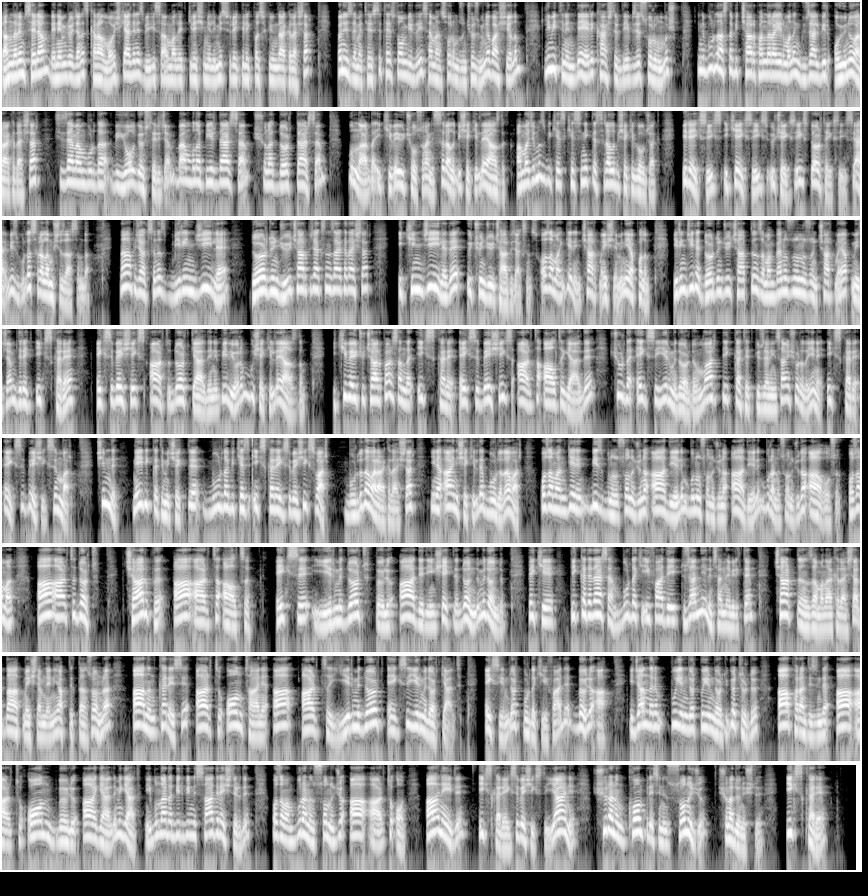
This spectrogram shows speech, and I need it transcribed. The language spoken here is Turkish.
Canlarım selam. Ben Emre Hocanız. Kanalıma hoş geldiniz. Bilgisayar malı etkileşimliliğimiz süreklilik fasikülünde arkadaşlar. Ön izleme testi test 11'deyiz. Hemen sorumuzun çözümüne başlayalım. Limitinin değeri kaçtır diye bize sorulmuş. Şimdi burada aslında bir çarpanlara ayırmanın güzel bir oyunu var arkadaşlar. Size hemen burada bir yol göstereceğim. Ben buna 1 dersem, şuna 4 dersem Bunlar da 2 ve 3 olsun. Hani sıralı bir şekilde yazdık. Amacımız bir kez kesinlikle sıralı bir şekilde olacak. 1 eksi x, 2 eksi x, 3 eksi x, 4 eksi x. Yani biz burada sıralamışız aslında. Ne yapacaksınız? Birinci ile dördüncüyü çarpacaksınız arkadaşlar. İkinci ile de üçüncüyü çarpacaksınız. O zaman gelin çarpma işlemini yapalım. Birinci ile dördüncüyü çarptığın zaman ben uzun uzun çarpma yapmayacağım. Direkt x kare eksi 5x artı 4 geldiğini biliyorum. Bu şekilde yazdım. 2 ve 3'ü çarparsan da x kare eksi 5x artı 6 geldi. Şurada eksi 24'üm var. Dikkat et güzel insan. Şurada da yine x kare eksi 5x'im var. Şimdi neye dikkatimi çekti? Burada bir kez x kare eksi 5x var. Burada da var arkadaşlar. Yine aynı şekilde burada da var. O zaman gelin biz bunun sonucuna a diyelim. Bunun sonucuna a diyelim. Buranın sonucu da a olsun. O zaman a artı 4 çarpı a artı 6 eksi 24 bölü a dediğin şekle döndü mü döndü. Peki dikkat edersen buradaki ifadeyi düzenleyelim seninle birlikte. Çarptığın zaman arkadaşlar dağıtma işlemlerini yaptıktan sonra a'nın karesi artı 10 tane a artı 24 eksi 24 geldi. Eksi 24 buradaki ifade bölü a. E canlarım bu 24 bu 24'ü götürdü. A parantezinde A artı 10 bölü A geldi mi geldi. E bunlar da birbirini sadeleştirdi. O zaman buranın sonucu A artı 10. A neydi? X kare eksi 5x'ti. Yani şuranın komplesinin sonucu şuna dönüştü. X kare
